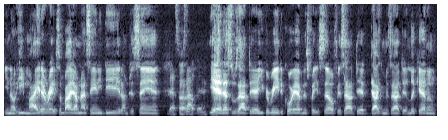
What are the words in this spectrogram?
you know he might have raped somebody. I'm not saying he did. I'm just saying That's what's uh, out there. yeah, that's what's out there. You can read the core evidence for yourself. It's out there. The documents out there. Look at them.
